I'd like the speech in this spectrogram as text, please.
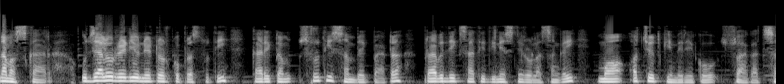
नमस्कार। उज्यालो रेडियो नेटवर्कको प्रस्तुति कार्यक्रम श्रुति सम्वेकबाट प्राविधिक साथी दिनेश निरोलासँगै म अच्युत घिमिरेको स्वागत छ।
